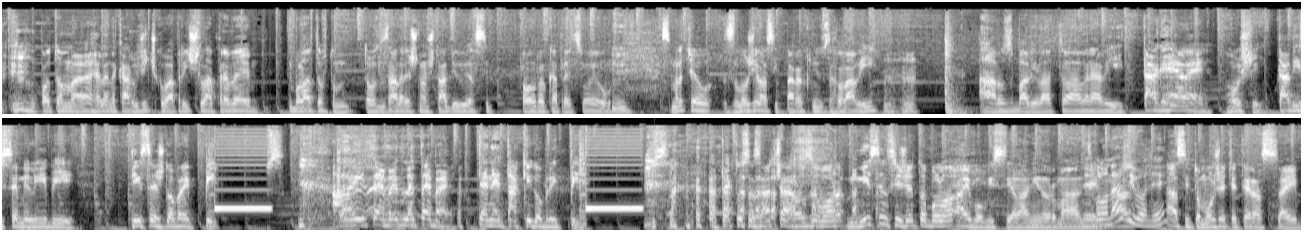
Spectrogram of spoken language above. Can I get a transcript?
potom e, Helenka Ružičková prišla prvé, bola to v tom, tom záverečnom štádiu asi pol roka pred svojou mm. smrťou, zložila si parochňu z hlavy mm-hmm. a rozbalila to a vraví, tak hele, hoši, tady se mi líbí, ty seš dobrý pi... Ale i ten vedle tebe, ten je taký dobrý pi... A takto sa začal rozhovor. Myslím si, že to bolo aj vo vysielaní normálne. To bolo naživo, nie? Asi to môžete teraz aj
